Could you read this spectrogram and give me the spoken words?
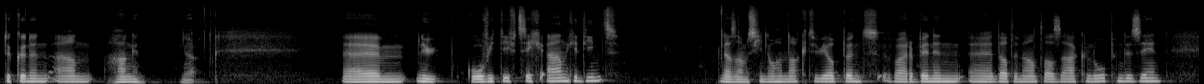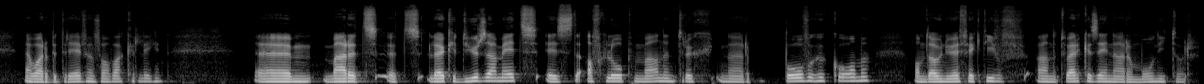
te kunnen aanhangen. Ja. Um, nu, COVID heeft zich aangediend. Dat is dan misschien nog een actueel punt waarbinnen uh, dat een aantal zaken lopende zijn en waar bedrijven van wakker liggen. Um, maar het, het luikje duurzaamheid is de afgelopen maanden terug naar boven gekomen, omdat we nu effectief aan het werken zijn naar een monitor.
